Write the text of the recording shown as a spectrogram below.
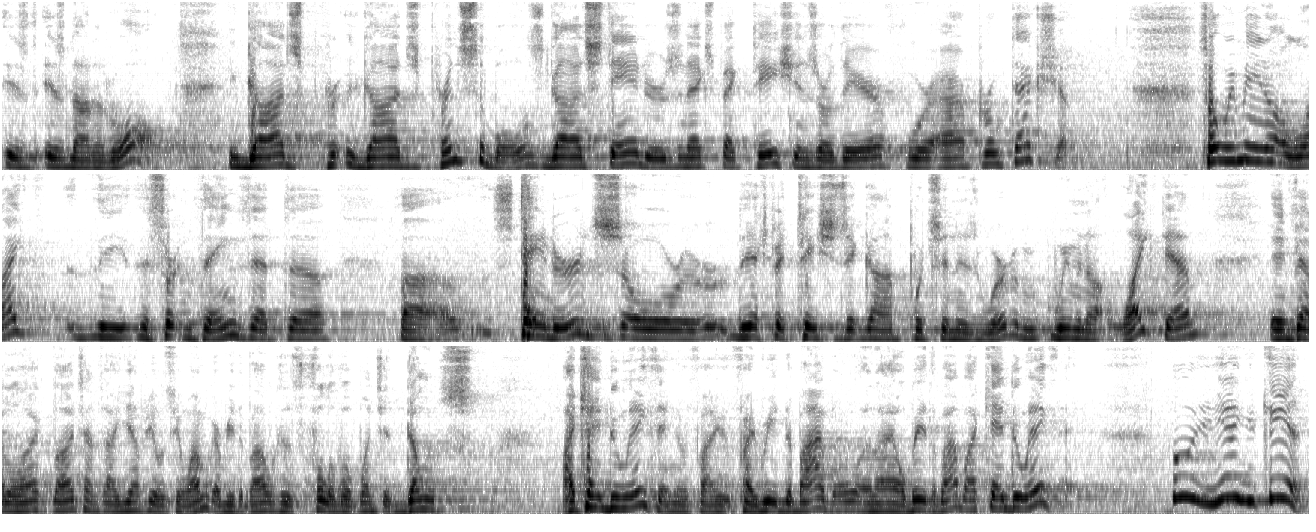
is, is not at all. God's, God's principles, God's standards and expectations are there for our protection. So we may not like the, the certain things that uh, uh, standards or the expectations that God puts in His Word. We may not like them. In fact, a lot, a lot of times our young people say, well, I'm going to read the Bible because it's full of a bunch of don'ts. I can't do anything if I, if I read the Bible and I obey the Bible. I can't do anything. Oh, yeah, you can.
